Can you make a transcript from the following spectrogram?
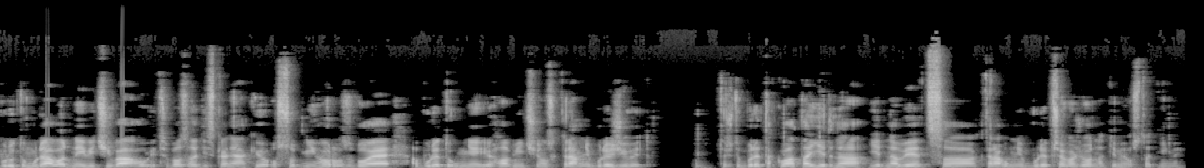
budu tomu dávat největší váhu i třeba z hlediska nějakého osobního rozvoje a bude to u mě i hlavní činnost, která mě bude živit. Takže to bude taková ta jedna, jedna věc, eh, která u mě bude převažovat nad těmi ostatními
